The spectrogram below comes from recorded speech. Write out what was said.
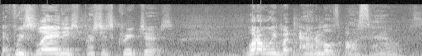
If we slay these precious creatures, what are we but animals ourselves?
